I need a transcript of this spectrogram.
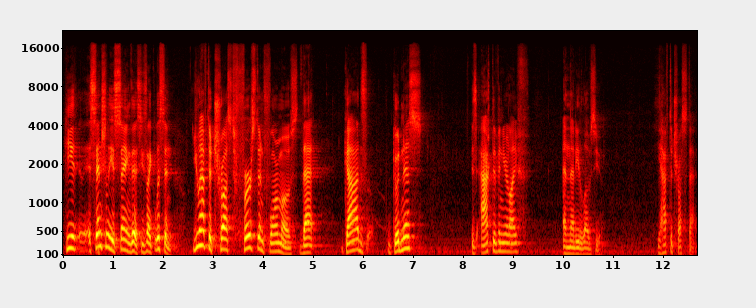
he essentially is saying this. He's like, "Listen, you have to trust first and foremost that God's goodness is active in your life and that he loves you. You have to trust that.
